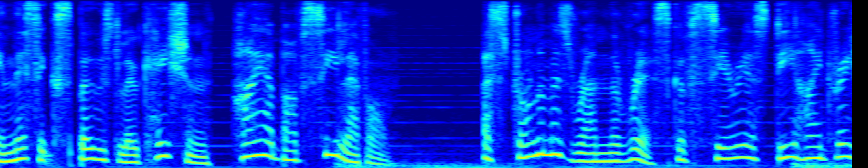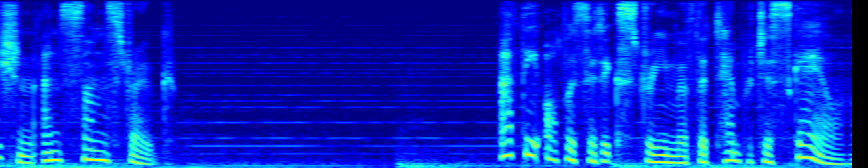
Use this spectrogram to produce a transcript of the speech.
In this exposed location, high above sea level, astronomers ran the risk of serious dehydration and sunstroke. At the opposite extreme of the temperature scale,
